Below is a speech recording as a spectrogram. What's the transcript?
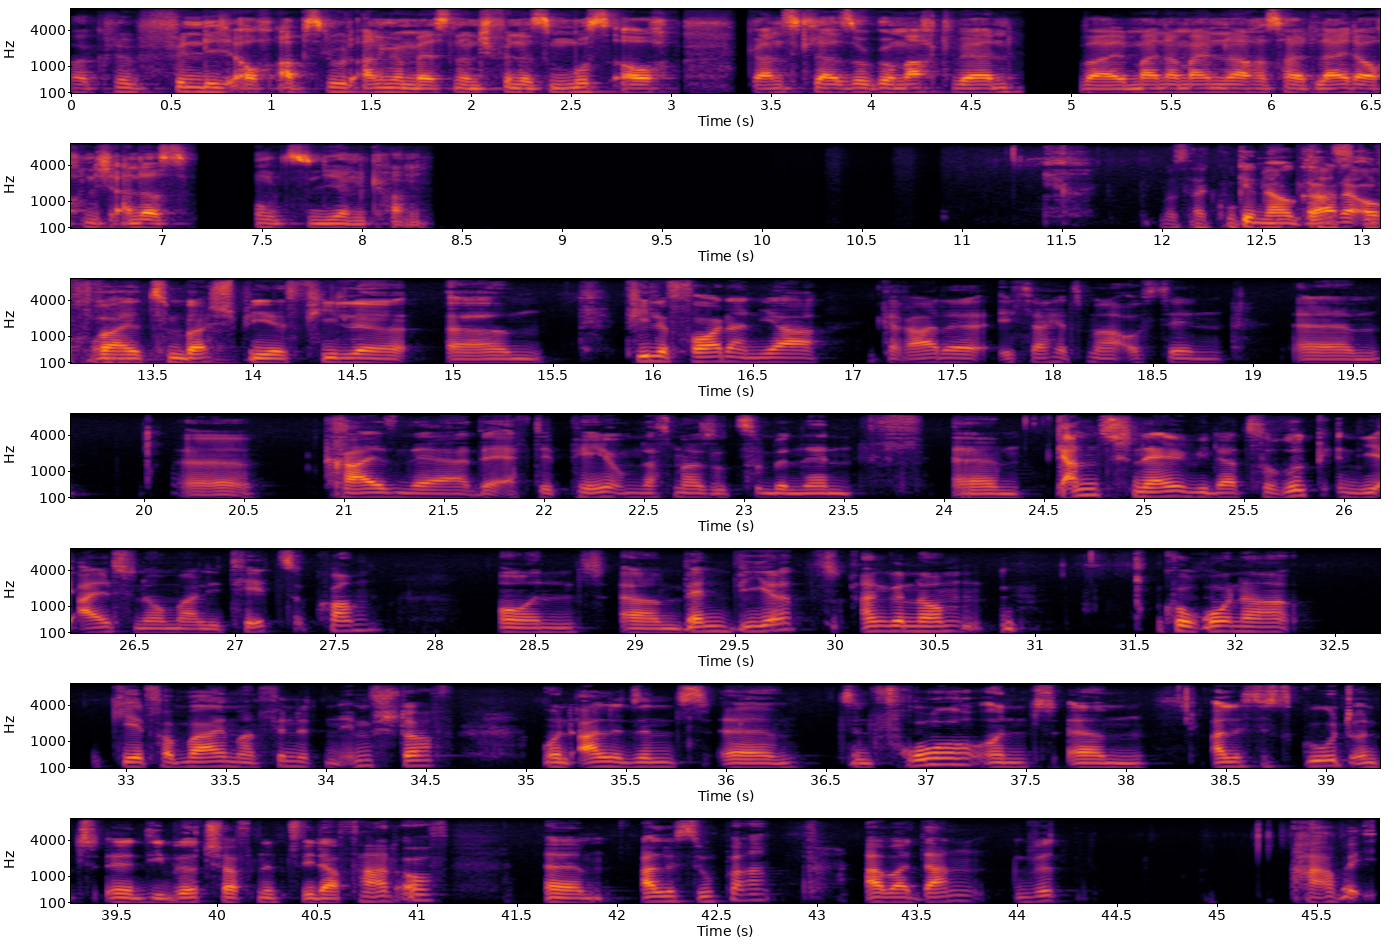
verknüpft, finde ich auch absolut angemessen und ich finde, es muss auch ganz klar so gemacht werden, weil meiner Meinung nach es halt leider auch nicht anders funktionieren kann. Halt gucken, genau, gerade auch, weil zum Beispiel viele, ähm, viele fordern ja gerade, ich sage jetzt mal aus den ähm, äh, Kreisen der, der FDP, um das mal so zu benennen, ähm, ganz schnell wieder zurück in die alte Normalität zu kommen. Und ähm, wenn wir, angenommen, Corona geht vorbei, man findet einen Impfstoff, und alle sind, äh, sind froh und ähm, alles ist gut und äh, die Wirtschaft nimmt wieder Fahrt auf. Ähm, alles super. Aber dann wird, habe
